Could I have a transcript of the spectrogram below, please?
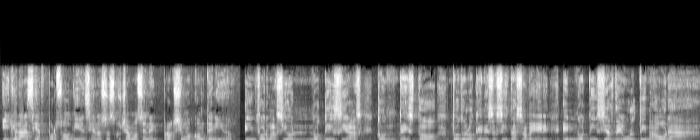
Y gracias por su audiencia, nos escuchamos en el próximo contenido. Información, noticias, contexto, todo lo que necesitas saber en Noticias de Última Hora. Nah.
